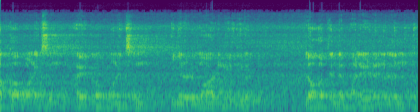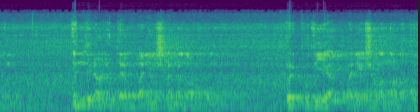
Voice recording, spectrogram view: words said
അക്വാപോണിക്സും ഹൈഡ്രോപോണിക്സും ഇങ്ങനെ ഒരുപാട് രീതികൾ ലോകത്തിന്റെ പലയിടങ്ങളിലും നടക്കുന്നു. എന്തിനാണ് ഇത്തരം പരീക്ഷണങ്ങൾ നടക്കുന്നത്? ഒരു പുതിയ പരീക്ഷണം നടത്തി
